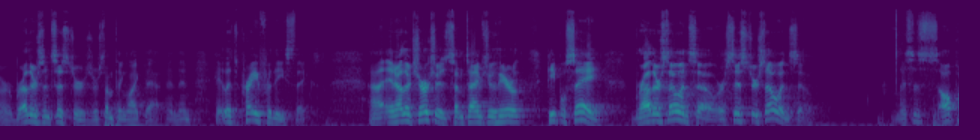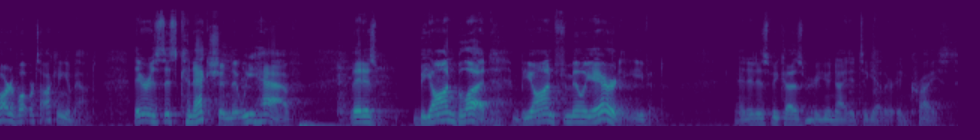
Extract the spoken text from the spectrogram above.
or brothers and sisters, or something like that. And then, hey, let's pray for these things. Uh, in other churches, sometimes you hear people say, brother so and so or sister so and so. This is all part of what we're talking about. There is this connection that we have that is beyond blood, beyond familiarity, even. And it is because we're united together in Christ.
